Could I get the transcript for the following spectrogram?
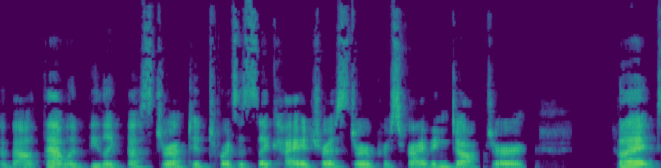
about that would be like best directed towards a psychiatrist or a prescribing doctor. But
